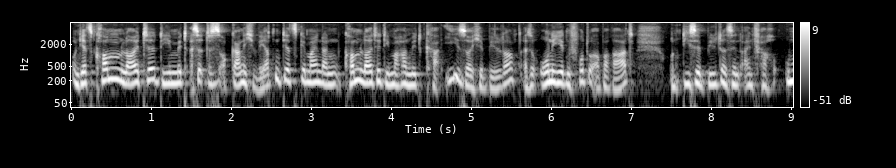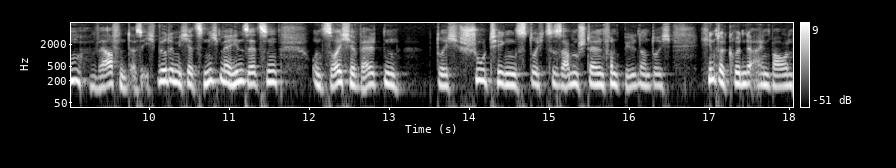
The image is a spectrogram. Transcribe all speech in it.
Und jetzt kommen Leute, die mit, also das ist auch gar nicht wertend jetzt gemeint, dann kommen Leute, die machen mit KI solche Bilder, also ohne jeden Fotoapparat. Und diese Bilder sind einfach umwerfend. Also ich würde mich jetzt nicht mehr hinsetzen und solche Welten durch Shootings, durch Zusammenstellen von Bildern, durch Hintergründe einbauen.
